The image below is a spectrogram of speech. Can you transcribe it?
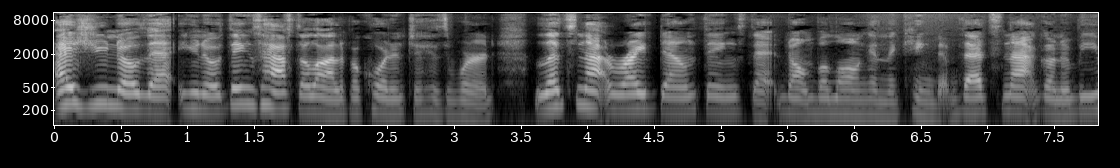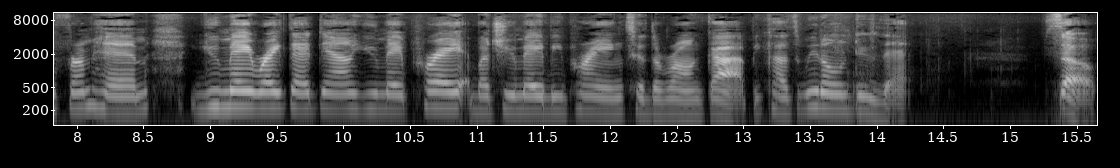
as you know that, you know, things have to line up according to his word. Let's not write down things that don't belong in the kingdom. That's not going to be from him. You may write that down. You may pray, but you may be praying to the wrong God because we don't do that. So,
